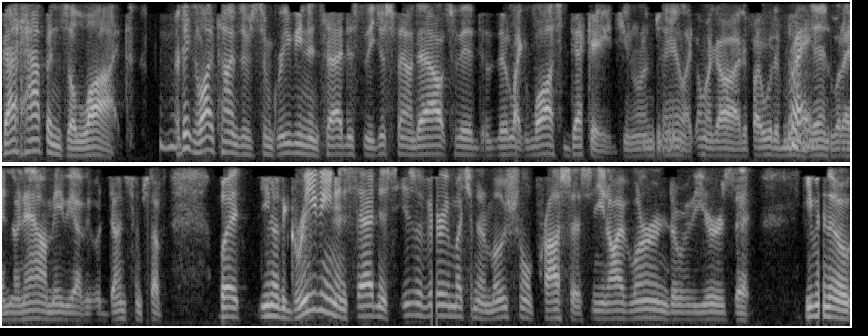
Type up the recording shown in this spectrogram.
that happens a lot. Mm-hmm. I think a lot of times there's some grieving and sadness they just found out, so they they're like lost decades. You know what I'm saying? Like, oh my God, if I would have known right. then what I know now, maybe I would have done some stuff. But you know, the grieving and sadness is a very much an emotional process, and you know, I've learned over the years that even though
